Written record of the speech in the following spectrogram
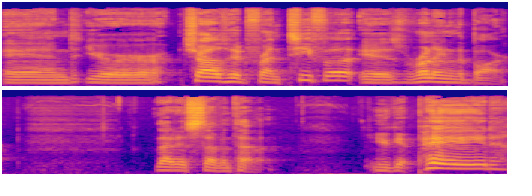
and your childhood friend Tifa is running the bar. That is Seventh Heaven. You get paid,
